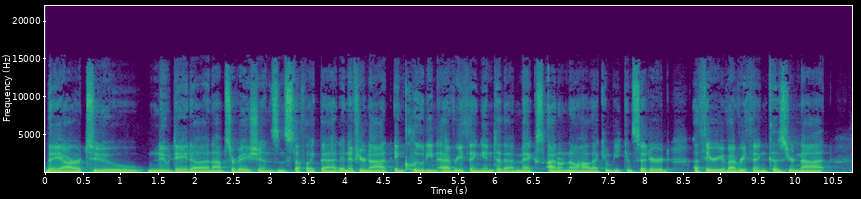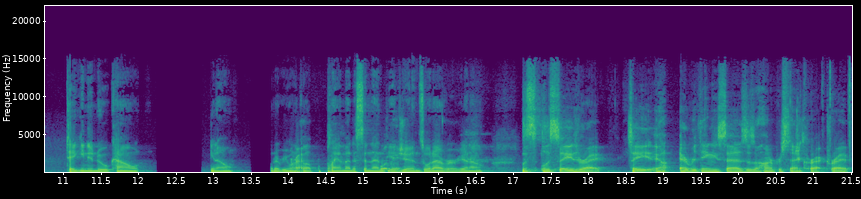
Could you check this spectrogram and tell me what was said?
they are to new data and observations and stuff like that. And if you're not including everything into that mix, I don't know how that can be considered a theory of everything because you're not taking into account, you know, whatever you want Right. to call it, plant medicine, entheogens, whatever, you know. let's let's say he's right. Say uh, everything he says is 100% correct, right?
